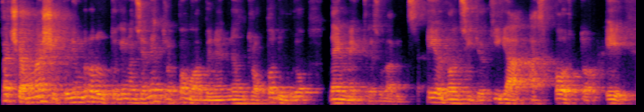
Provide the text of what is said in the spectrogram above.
facciamo una scelta di un prodotto che non sia né troppo morbido né non troppo duro da immettere sulla pizza. Io consiglio chi ha asporto e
